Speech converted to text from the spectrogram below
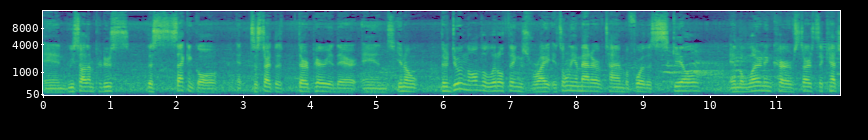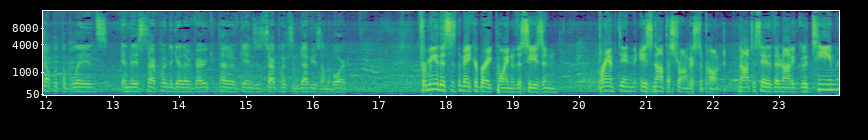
And we saw them produce the second goal to start the third period there. And, you know, they're doing all the little things right. It's only a matter of time before the skill and the learning curve starts to catch up with the Blades, and they start putting together very competitive games and start putting some W's on the board. For me, this is the make or break point of the season. Brampton is not the strongest opponent. Not to say that they're not a good team,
